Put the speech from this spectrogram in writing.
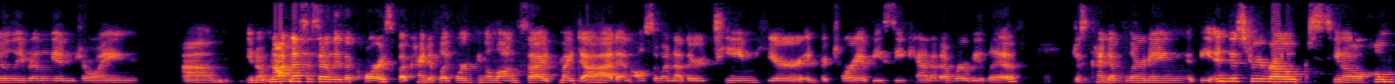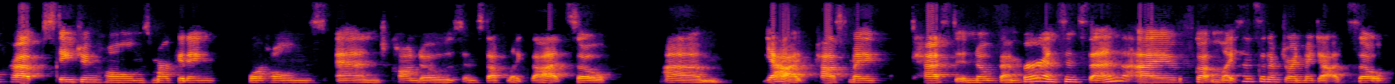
really, really enjoying. Um, you know, not necessarily the course, but kind of like working alongside my dad and also another team here in Victoria, BC, Canada, where we live. Just kind of learning the industry ropes, you know, home prep, staging homes, marketing for homes and condos and stuff like that. So, um, yeah, I passed my test in November, and since then I've gotten licensed and I've joined my dad. So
